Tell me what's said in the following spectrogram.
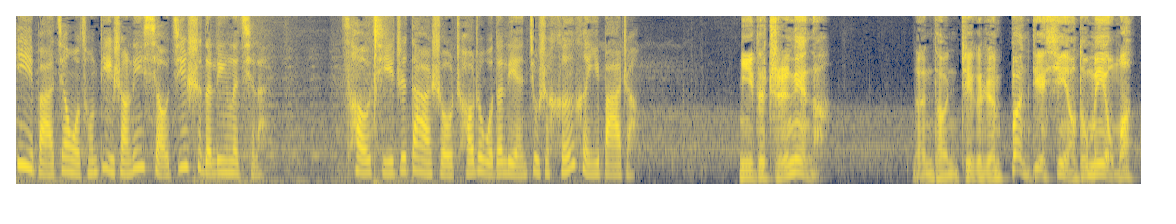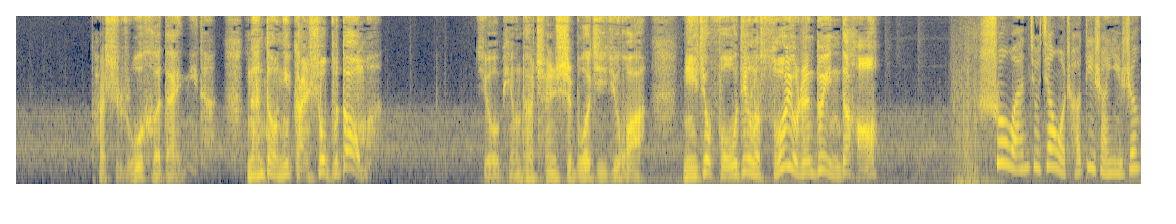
一把将我从地上拎小鸡似的拎了起来，操起一只大手朝着我的脸就是狠狠一巴掌。你的执念呢？难道你这个人半点信仰都没有吗？他是如何待你的？难道你感受不到吗？就凭他陈世伯几句话，你就否定了所有人对你的好？说完就将我朝地上一扔。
